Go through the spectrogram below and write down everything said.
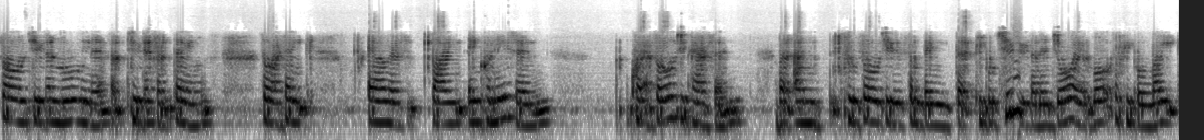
solitude and loneliness as two different things. So I think Eleanor's by inclination quite a solitary person, but and so solitude is something that people choose and enjoy. Lots of people like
